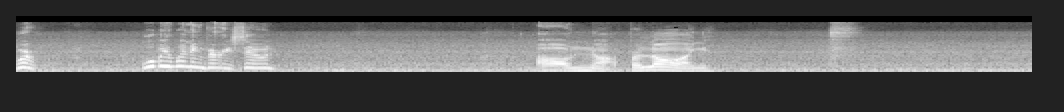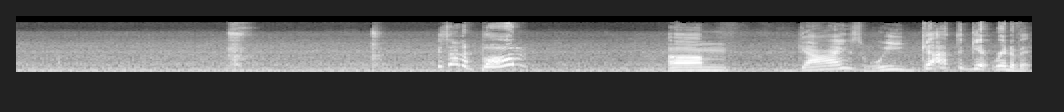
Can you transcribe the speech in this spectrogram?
We're we'll be winning very soon. Oh, not for long. Is that a bomb? Um, guys, we got to get rid of it.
